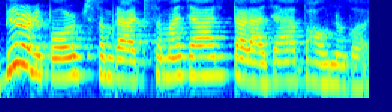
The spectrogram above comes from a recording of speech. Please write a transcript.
બ્યુરો રિપોર્ટ સમ્રાટ સમાચાર, તળાજા, ભાવનગર.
